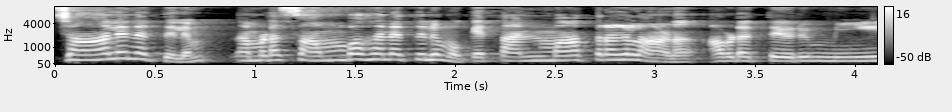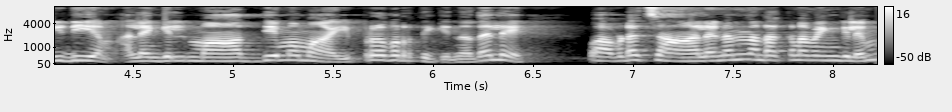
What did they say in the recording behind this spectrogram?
ചാലനത്തിലും നമ്മുടെ സംവഹനത്തിലുമൊക്കെ തന്മാത്രകളാണ് അവിടുത്തെ ഒരു മീഡിയം അല്ലെങ്കിൽ മാധ്യമമായി പ്രവർത്തിക്കുന്നത് അല്ലേ? അപ്പോൾ അവിടെ ചാലനം നടക്കണമെങ്കിലും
